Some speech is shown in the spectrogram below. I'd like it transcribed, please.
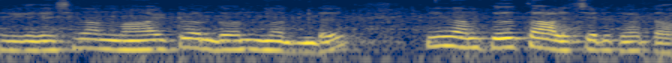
ഏകദേശം നന്നായിട്ട് വെന്ത് വന്നിട്ടുണ്ട്. ഇനി നമുക്കിത് താളിച്ചെടുക്കാം കേട്ടോ.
